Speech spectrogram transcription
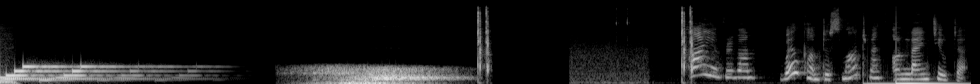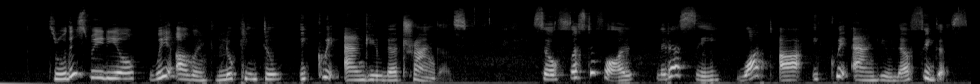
Hi everyone, welcome to Smart Math Online Tutor. Through this video, we are going to look into equiangular triangles. So first of all, let us see what are equiangular figures.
